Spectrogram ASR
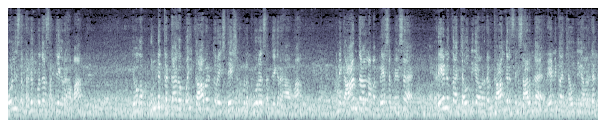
போலீஸை தடுப்பதா சத்தியகிரகமா? இவங்க குண்டுக்கட்டாக போய் காவல்துறை ஸ்டேஷனுக்குள்ள போற சத்தியகிரகமா? இன்னைக்கு ஆந்திராவில் நம்ம பேச பேச ரேணுகா சௌத்ரி அவர்கள் காங்கிரஸை சார்ந்த ரேணுகா சௌத்ரி அவர்கள்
